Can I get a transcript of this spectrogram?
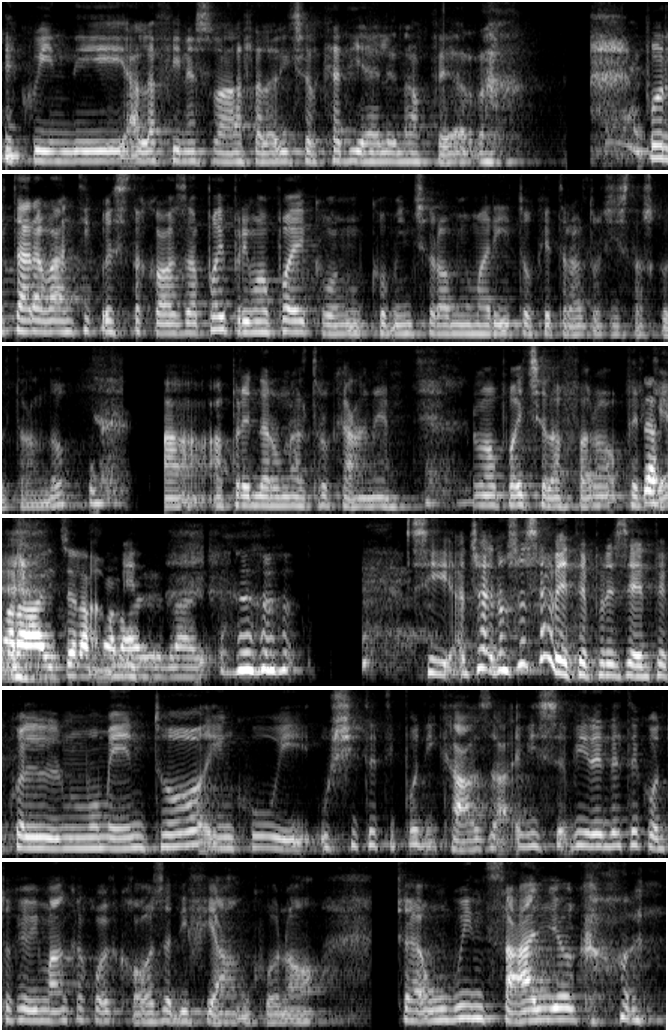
e quindi alla fine sono andata alla ricerca di Elena per portare avanti questa cosa. Poi prima o poi com- convincerò mio marito, che tra l'altro ci sta ascoltando, a, a, prendere un altro cane. Prima o poi ce la farò perché... Ce la farai, ce la farai, vedrai. Sì, cioè non so se avete presente quel momento in cui uscite tipo di casa e vi, vi rendete conto che vi manca qualcosa di fianco, no? Cioè un guinzaglio con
